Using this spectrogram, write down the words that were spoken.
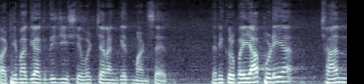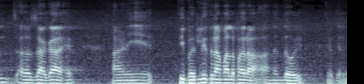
पाठीमागे अगदी जी शेवटच्या रांगेत माणसं आहेत. त्यांनी कृपया या पुढे या छान जागा आहे आणि ती भरली तर आम्हाला फार आनंद होईल. वगैरे.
